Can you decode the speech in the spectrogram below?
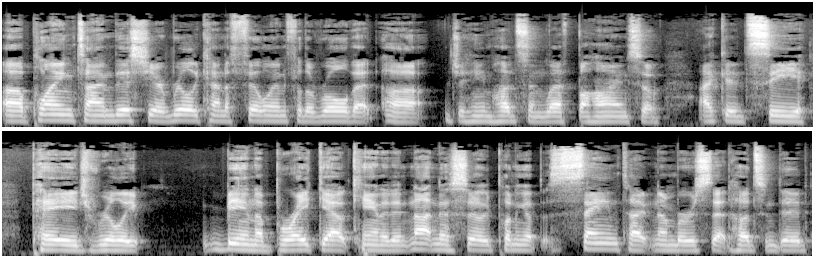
uh, playing time this year, really kind of fill in for the role that uh, Jaheim Hudson left behind. So I could see Page really being a breakout candidate, not necessarily putting up the same type numbers that Hudson did,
